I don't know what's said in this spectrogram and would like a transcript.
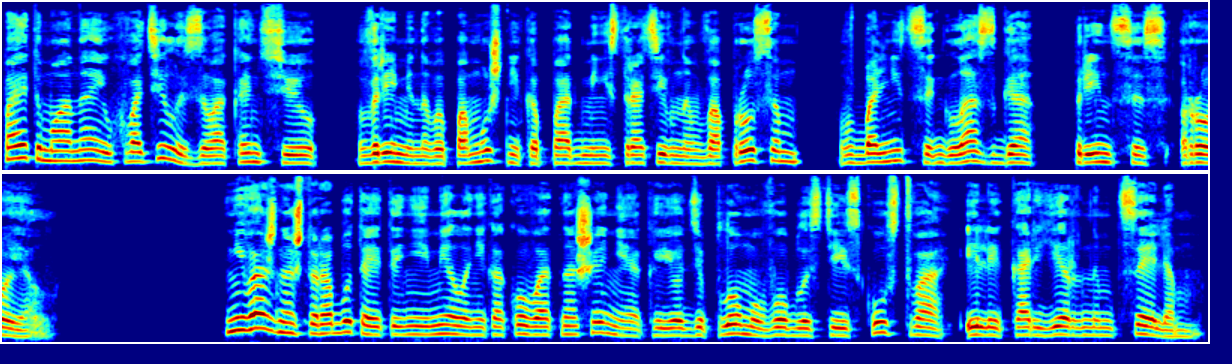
поэтому она и ухватилась за вакансию временного помощника по административным вопросам в больнице Глазго Принцесс Роял. Неважно, что работа эта не имела никакого отношения к ее диплому в области искусства или карьерным целям.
